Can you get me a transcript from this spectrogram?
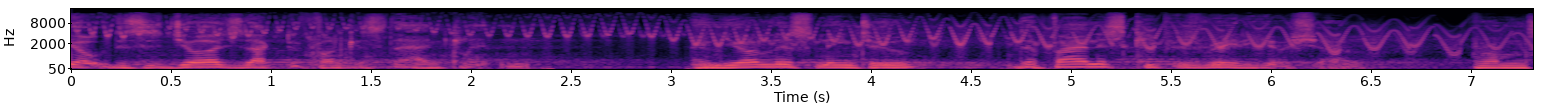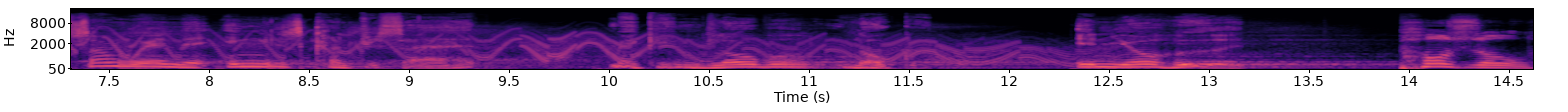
Yo, this is George Dr. Funkenstein Clinton, and you're listening to the Finders Keepers radio show from somewhere in the English countryside, making global local in your hood. Puzzle.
